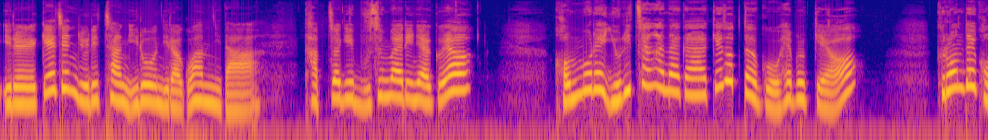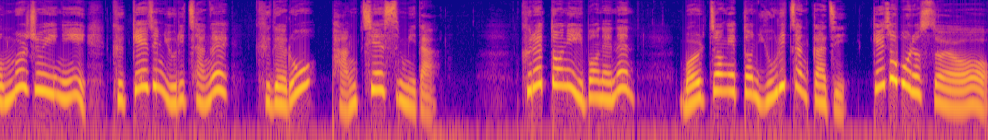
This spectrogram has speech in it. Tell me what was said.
이를 깨진 유리창 이론이라고 합니다. 갑자기 무슨 말이냐고요? 건물의 유리창 하나가 깨졌다고 해볼게요. 그런데 건물 주인이 그 깨진 유리창을 그대로 방치했습니다. 그랬더니 이번에는 멀쩡했던 유리창까지 깨져버렸어요.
